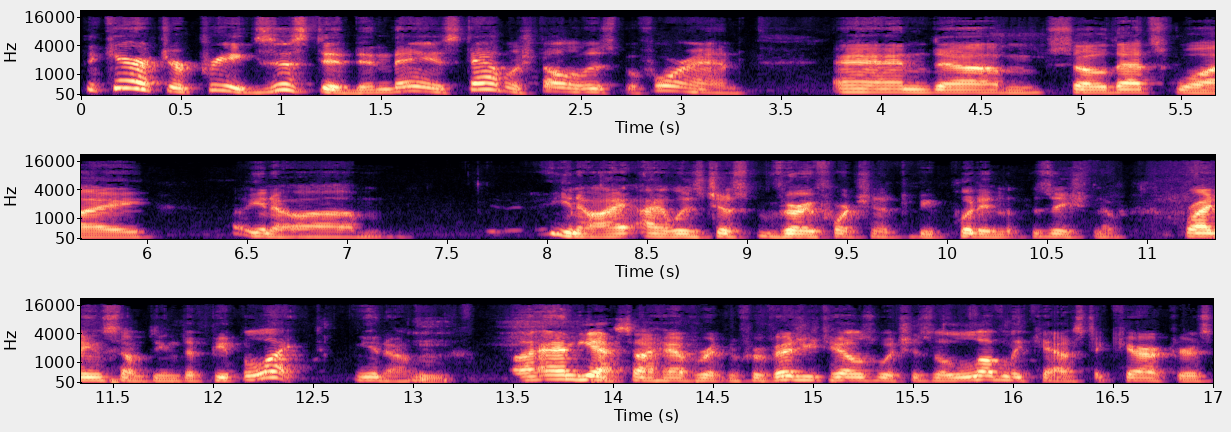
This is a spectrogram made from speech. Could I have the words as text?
the character pre-existed, and they established all of this beforehand." And um, so that's why, you know, um, you know, I, I was just very fortunate to be put in the position of writing something that people liked. You know, Mm. uh, and yes, I have written for Veggie Tales, which is a lovely cast of characters.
